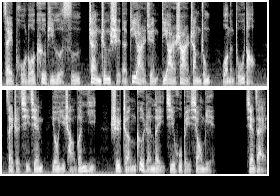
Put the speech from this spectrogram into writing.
在普罗科皮厄斯战争史的第二卷第二十二章中，我们读到，在这期间有一场瘟疫，使整个人类几乎被消灭。现在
